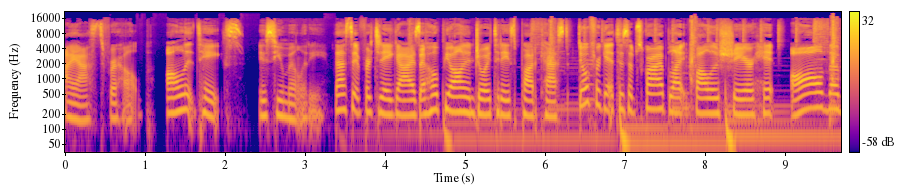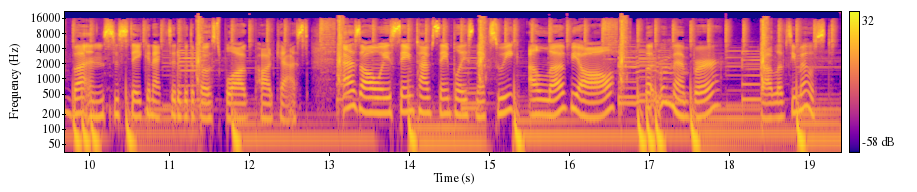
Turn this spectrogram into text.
I asked for help. All it takes is humility. That's it for today, guys. I hope you all enjoyed today's podcast. Don't forget to subscribe, like, follow, share, hit all the buttons to stay connected with the Post Blog podcast. As always, same time, same place next week. I love y'all. But remember, God loves you most.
